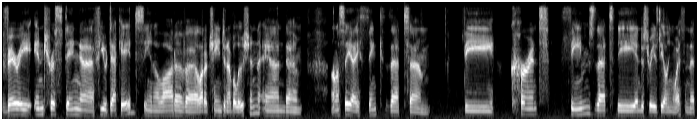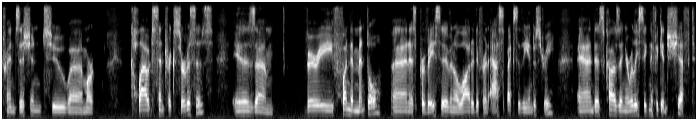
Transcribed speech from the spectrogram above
very interesting uh, few decades, seeing a lot of uh, a lot of change and evolution. And um, honestly, I think that um, the current themes that the industry is dealing with and the transition to more cloud-centric services is um, very fundamental and is pervasive in a lot of different aspects of the industry, and it's causing a really significant shift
